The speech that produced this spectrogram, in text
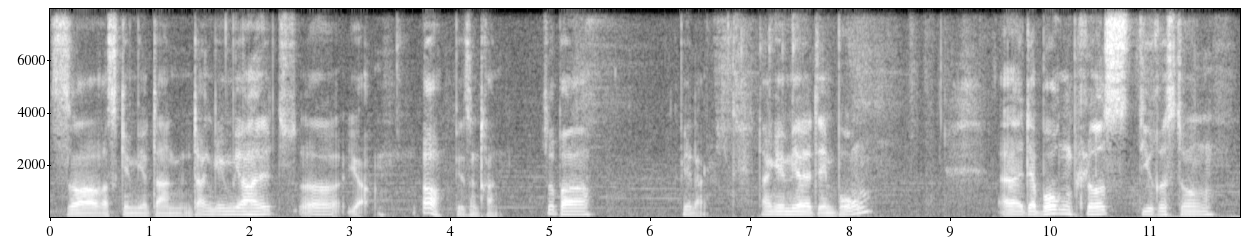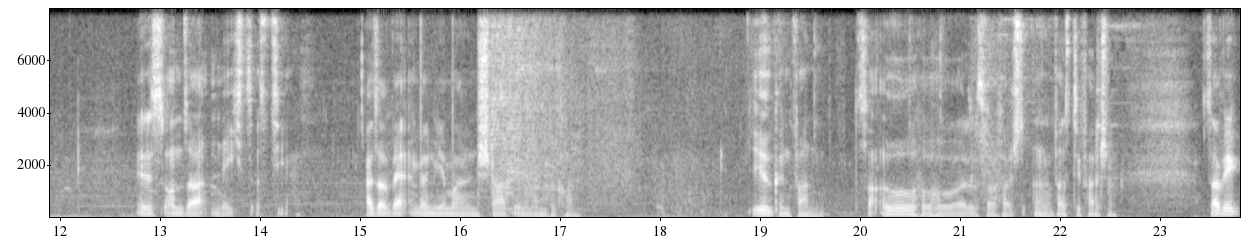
So, was gehen wir dann? Dann gehen wir halt, äh, ja. Oh, wir sind dran. Super. Vielen Dank. Dann gehen wir den Bogen. Äh, der Bogen plus die Rüstung ist unser nächstes Ziel. Also wenn, wenn wir mal einen Start irgendwann bekommen. Irgendwann. So, oh, oh, oh, das war falsch, äh, fast die falsche. So, wir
